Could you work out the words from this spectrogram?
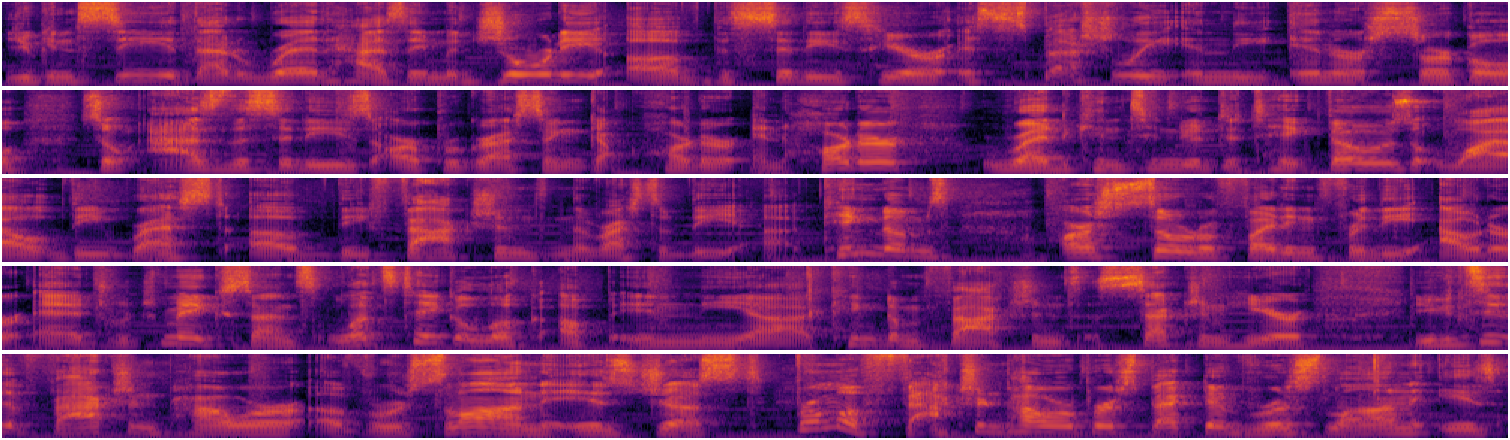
you can see that red has a majority of the cities here especially in the inner circle. So as the cities are progressing got harder and harder red continued to take those while the rest of the factions and the rest of the uh, kingdoms are sort of fighting for the outer edge which makes sense. Let's take a look up in the uh, kingdom factions section here. You can see the faction power of Ruslan is just from a faction power perspective Ruslan is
